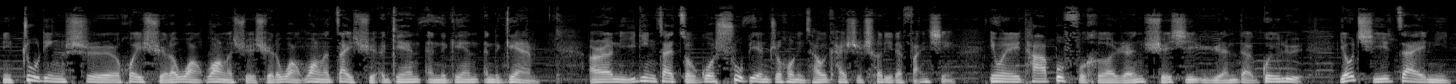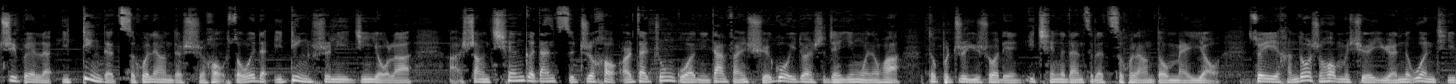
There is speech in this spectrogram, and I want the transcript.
你注定是会学了忘，忘了学，学了忘，忘了再学，again and again and again。而你一定在走过数遍之后，你才会开始彻底的反省，因为它不符合人学习语言的规律。尤其在你具备了一定的词汇量的时候，所谓的一定是你已经有了啊上千个单词之后。而在中国，你但凡学过一段时间英文的话，都不至于说连一千个单词的词汇量都没有。所以很多时候我们学语言的问题，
